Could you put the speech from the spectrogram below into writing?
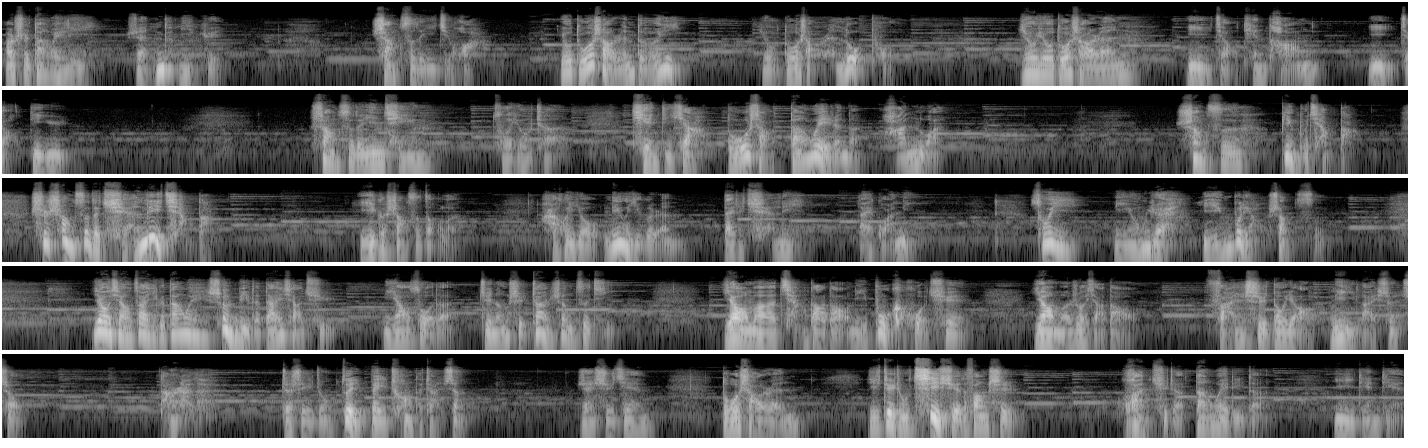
而是单位里人的命运。上司的一句话，有多少人得意，有多少人落魄，又有多少人一脚天堂，一脚地狱。上司的殷勤，左右着天底下多少单位人的寒暖。上司。并不强大，是上司的权力强大。一个上司走了，还会有另一个人带着权力来管你，所以你永远赢不了上司。要想在一个单位顺利的待下去，你要做的只能是战胜自己，要么强大到你不可或缺，要么弱小到凡事都要逆来顺受。当然了，这是一种最悲怆的战胜。人世间，多少人以这种泣血的方式，换取着单位里的一点点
